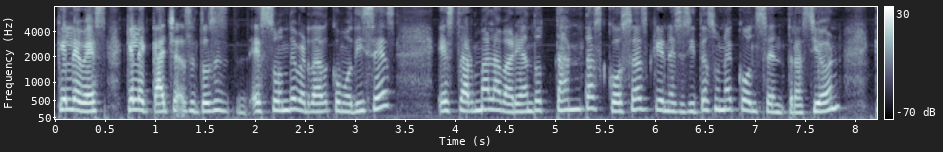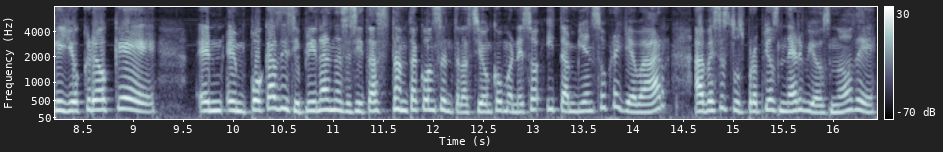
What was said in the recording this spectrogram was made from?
qué le ves, qué le cachas. Entonces son de verdad, como dices, estar malabareando tantas cosas que necesitas una concentración que yo creo que en, pocas disciplinas necesitas tanta concentración como en eso y también sobrellevar a veces tus propios nervios, ¿no? De,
